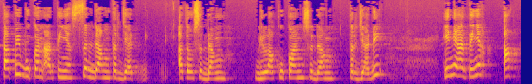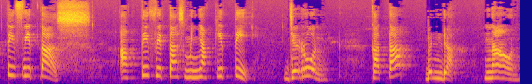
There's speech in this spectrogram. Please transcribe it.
tapi bukan artinya sedang terjadi atau sedang dilakukan, sedang terjadi. Ini artinya aktivitas, aktivitas menyakiti, jerun, kata benda, noun,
